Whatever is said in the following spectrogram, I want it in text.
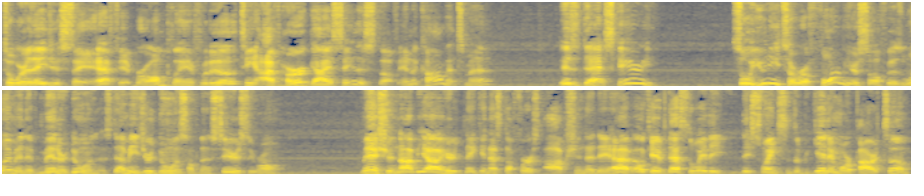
to where they just say, F it, bro. I'm playing for the other team. I've heard guys say this stuff in the comments, man. It's that scary. So you need to reform yourself as women if men are doing this. That means you're doing something seriously wrong. Men should not be out here thinking that's the first option that they have. Okay, if that's the way they, they swing since the beginning, more power to them.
